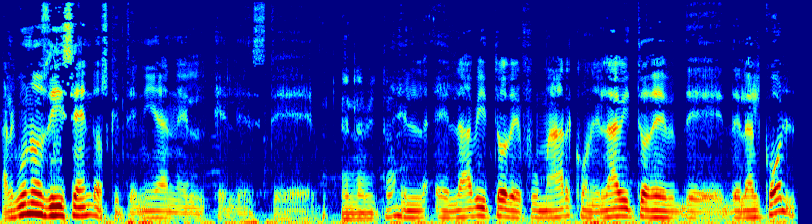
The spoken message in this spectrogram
Algunos dicen, los que tenían el, el, este, ¿El hábito? el, el hábito de fumar con el hábito de, de- del alcohol.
